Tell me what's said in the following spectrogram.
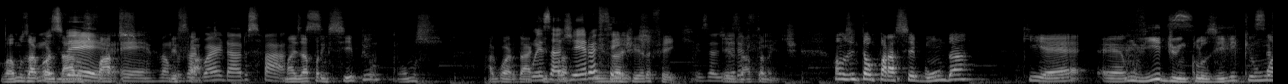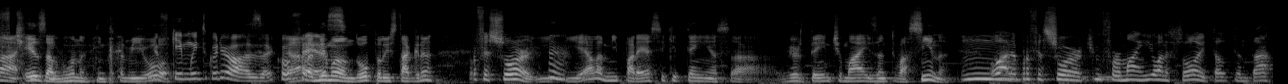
Vamos, aguardar ver. os fatos. É, vamos fato. aguardar os fatos. Mas a princípio, vamos aguardar O aqui. exagero pra... é o fake. exagero é fake. Exagero é Exatamente. Vamos então para a segunda, que é, é um vídeo, inclusive, que uma fiquei- ex-aluna me encaminhou. Eu fiquei muito curiosa, confesso. Ela me mandou pelo Instagram, professor, e, e ela me parece que tem essa vertente mais antivacina. Hum. Olha, professor, te informar aí, olha só, e tal, tentar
